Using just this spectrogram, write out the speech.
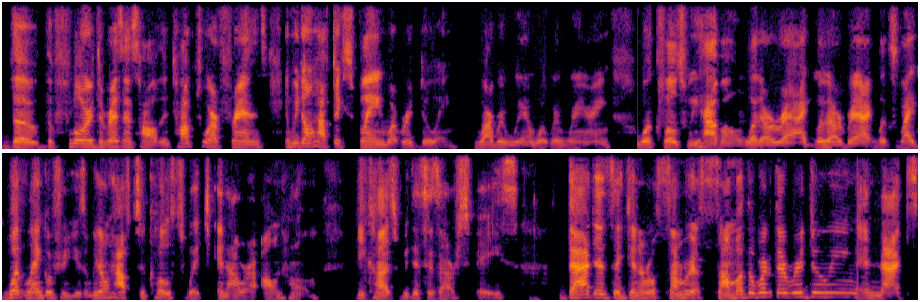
the the floor the residence halls and talk to our friends, and we don't have to explain what we're doing, why we're wearing what we're wearing, what clothes we have on, what our rag, what our rag looks like, what language we're using. We don't have to code switch in our own home because we, this is our space. That is a general summary of some of the work that we're doing, and that's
